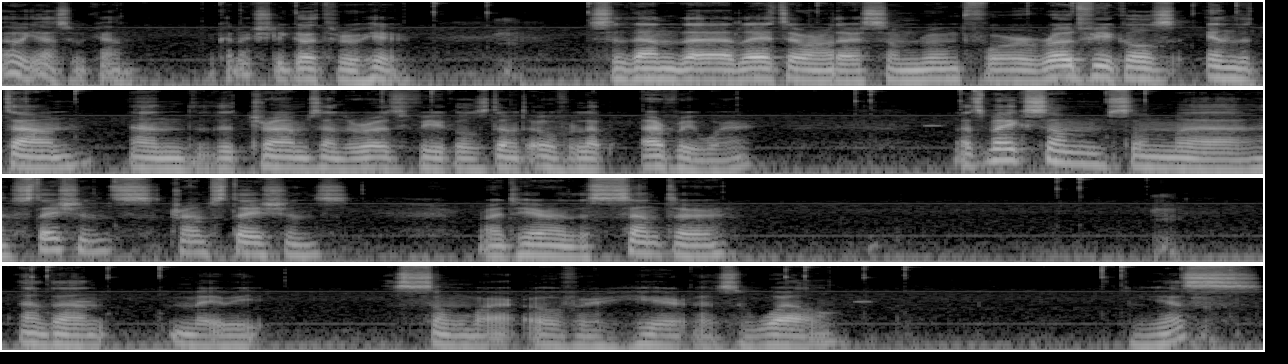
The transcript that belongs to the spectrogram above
Oh yes we can can actually go through here. So then the, later on there's some room for road vehicles in the town and the trams and the road vehicles don't overlap everywhere. Let's make some some uh, stations tram stations right here in the center. And then maybe somewhere over here as well. Yes.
